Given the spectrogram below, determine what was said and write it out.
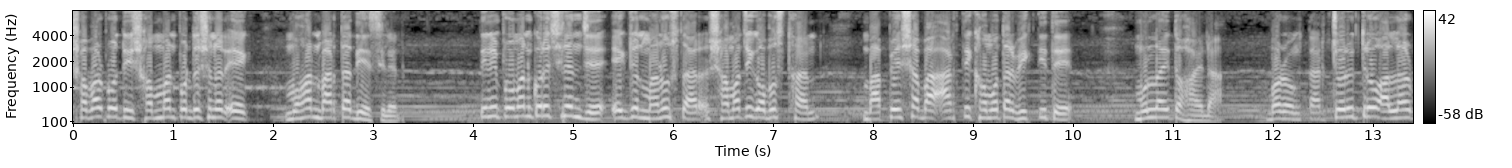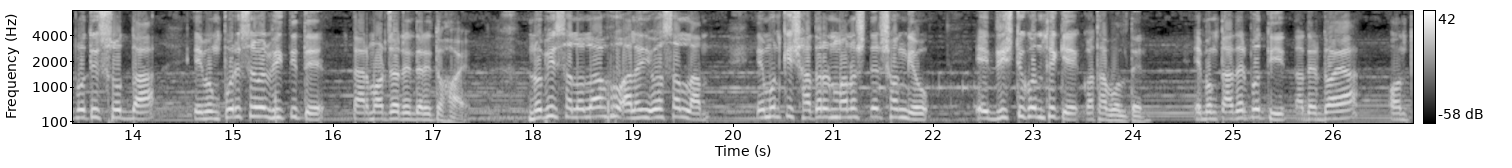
সবার প্রতি সম্মান প্রদর্শনের এক মহান বার্তা দিয়েছিলেন। তিনি প্রমাণ করেছিলেন যে একজন মানুষ তার সামাজিক অবস্থান বা পেশা বা আর্থিক ক্ষমতার ভিত্তিতে মূল্যায়িত হয় না, বরং তার চরিত্র আল্লাহর প্রতি শ্রদ্ধা এবং পরিশ্রমের ভিত্তিতে তার মর্যাদা নির্ধারিত হয়। নবী সাল্লাল্লাহু আলহি ওসাল্লাম এমনকি সাধারণ মানুষদের সঙ্গেও এই দৃষ্টিকোণ থেকে কথা বলতেন এবং তাদের প্রতি তাদের দয়া অন্ত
